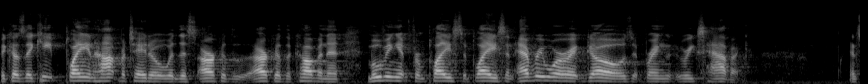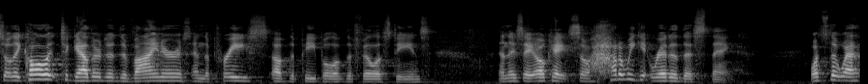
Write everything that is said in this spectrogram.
because they keep playing hot potato with this ark of the, ark of the covenant, moving it from place to place, and everywhere it goes, it brings, wreaks havoc. And so they call it together the diviners and the priests of the people of the Philistines. And they say, okay, so how do we get rid of this thing? What's the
